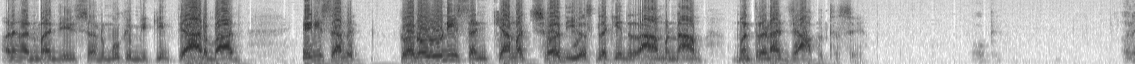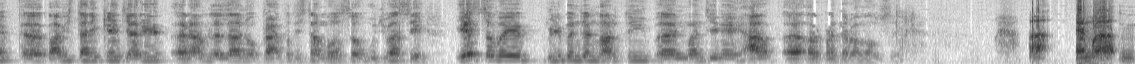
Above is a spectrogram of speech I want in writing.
અને હનુમાનજી સન્મુખ મીકી ત્યારબાદ એની સામે કરોડોની સંખ્યામાં છ દિવસ લખી રામ નામ મંત્રના જાપ થશે. અને બાવીસ તારીખે જ્યારે રામલલ્લાનો પ્રાણ પ્રતિષ્ઠા મહોત્સવ ઉજવાશે એ જ સમયે ભીડભંજન મારુતિ હનુમાનજીને આ અર્પણ કરવામાં આવશે. એમાં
